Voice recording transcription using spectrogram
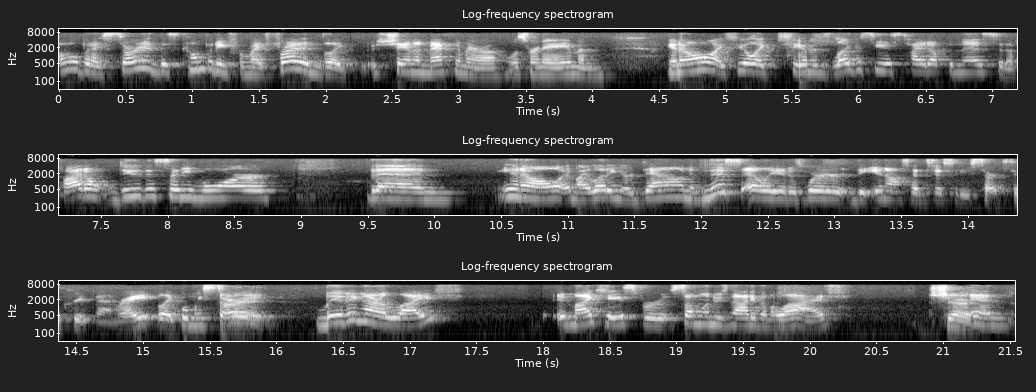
oh, but I started this company for my friend, like Shannon McNamara was her name, and you know, I feel like Shannon's legacy is tied up in this, and if I don't do this anymore, then you know, am I letting her down? And this, Elliot, is where the inauthenticity starts to creep in, right? Like when we start Right. living our life, in my case, for someone who's not even alive, Sure. and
